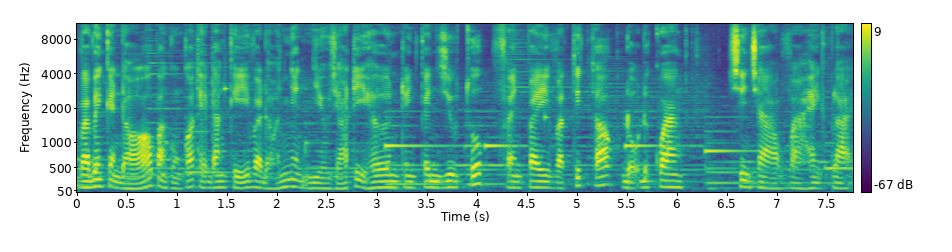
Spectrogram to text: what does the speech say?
và bên cạnh đó, bạn cũng có thể đăng ký và đón nhận nhiều giá trị hơn trên kênh YouTube, fanpage và TikTok Đỗ Đức Quang. Xin chào và hẹn gặp lại.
